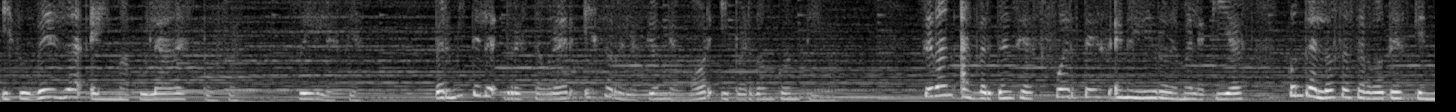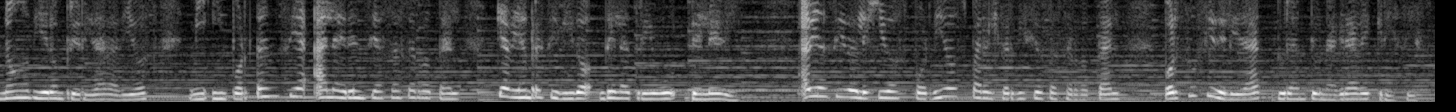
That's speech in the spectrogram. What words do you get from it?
y su bella e inmaculada esposa, su iglesia. Permítele restaurar esa relación de amor y perdón contigo. Se dan advertencias fuertes en el libro de Malaquías contra los sacerdotes que no dieron prioridad a Dios ni importancia a la herencia sacerdotal que habían recibido de la tribu de Levi. Habían sido elegidos por Dios para el servicio sacerdotal por su fidelidad durante una grave crisis,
